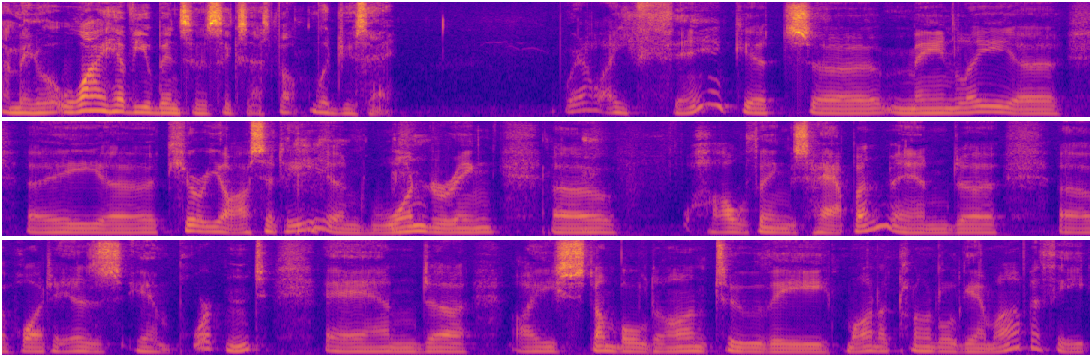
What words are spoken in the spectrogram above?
I mean, why have you been so successful, would you say? Well, I think it's uh, mainly uh, a uh, curiosity and wondering uh, how things happen and uh, uh, what is important. And I stumbled onto the monoclonal gammopathy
